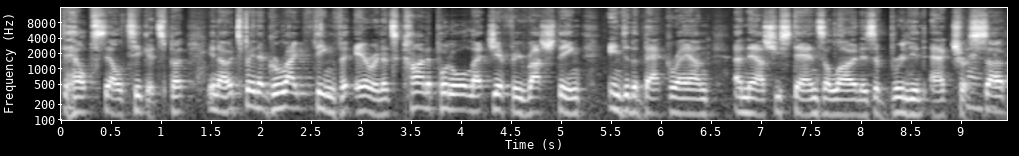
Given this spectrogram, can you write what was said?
to help sell tickets. But, you know, it's been a great thing for Eryn. It's kind of put all that Geoffrey Rush thing into the background, and now she stands alone as a brilliant actress. So,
